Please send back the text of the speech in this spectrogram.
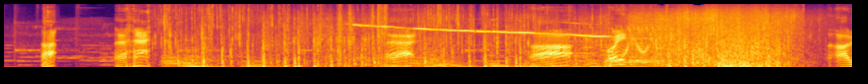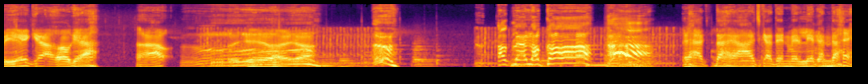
ओए अब ये क्या हो गया? आ, अगला लक्का लगता है आज का दिन मेरे लिए गंदा है।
